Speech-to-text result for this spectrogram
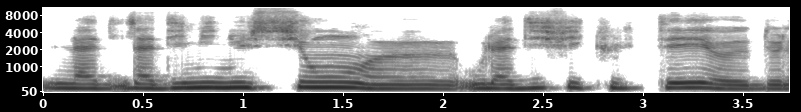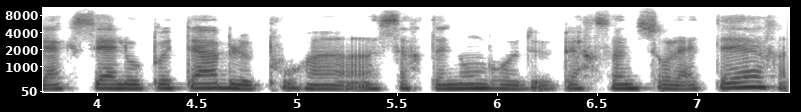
la, diminution euh, ou la difficulté euh, de l'accès à l'eau potable pour un, certain nombre de personnes sur la Terre,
